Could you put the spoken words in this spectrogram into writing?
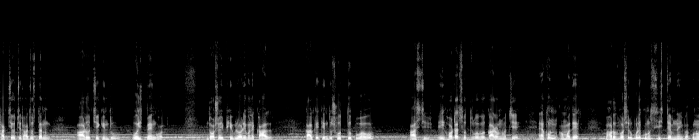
থাকছে হচ্ছে রাজস্থান আর হচ্ছে কিন্তু ওয়েস্ট বেঙ্গল। দশই ফেব্রুয়ারি মানে কাল। কালকে কিন্তু সত্য প্রবাহ আসছে। এই হঠাৎ সত্য প্রবাহের কারণ হচ্ছে এখন আমাদের ভারতবর্ষের উপরে কোনো সিস্টেম নেই বা কোনো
